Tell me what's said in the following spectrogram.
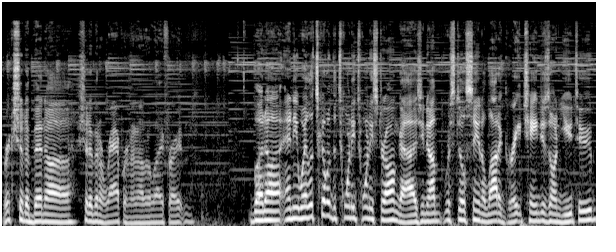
Rick should have been uh should have been a rapper in another life, right? But uh, anyway, let's go into 2020 strong, guys. You know, I'm, we're still seeing a lot of great changes on YouTube.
